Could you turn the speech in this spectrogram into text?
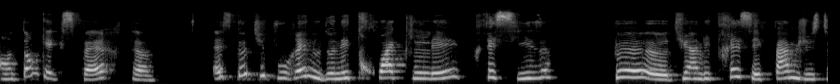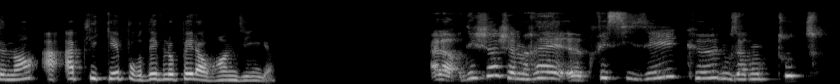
en tant qu'experte, est-ce que tu pourrais nous donner trois clés précises que euh, tu inviterais ces femmes justement à appliquer pour développer leur branding? Alors déjà, j'aimerais euh, préciser que nous avons toutes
